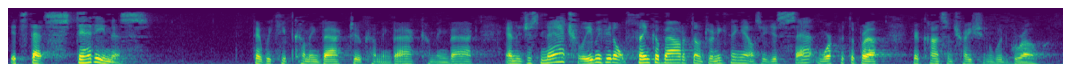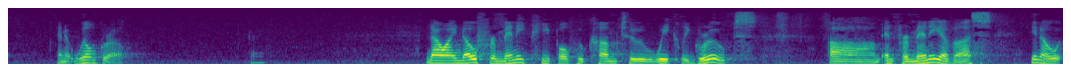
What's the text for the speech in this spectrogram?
It's that steadiness that we keep coming back to, coming back, coming back. And it just naturally, even if you don't think about it, don't do anything else, you just sat and worked with the breath, your concentration would grow. And it will grow. Now, I know for many people who come to weekly groups, um, and for many of us, you know,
